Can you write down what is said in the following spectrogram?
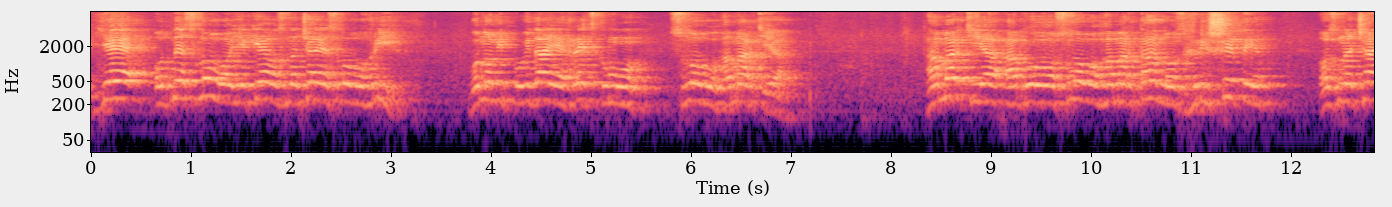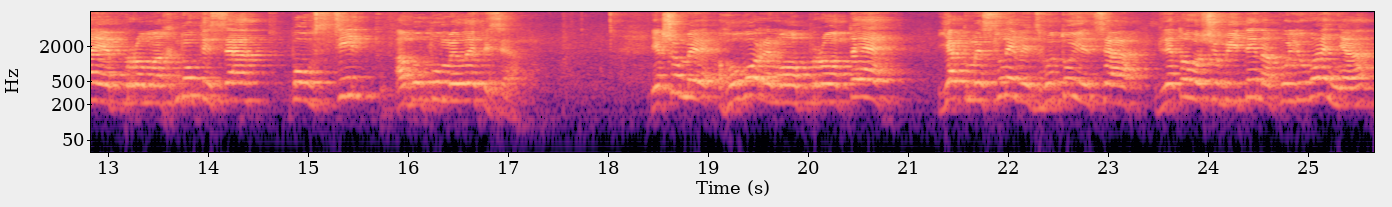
є одне слово, яке означає слово гріх. Воно відповідає грецькому слову гамартія. Гамартія або слово гамартано згрішити означає промахнутися повз ціль або помилитися. Якщо ми говоримо про те, як мисливець готується для того, щоб йти на полювання,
